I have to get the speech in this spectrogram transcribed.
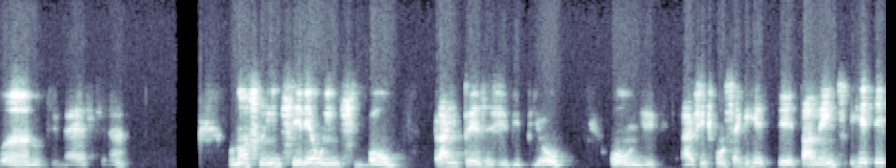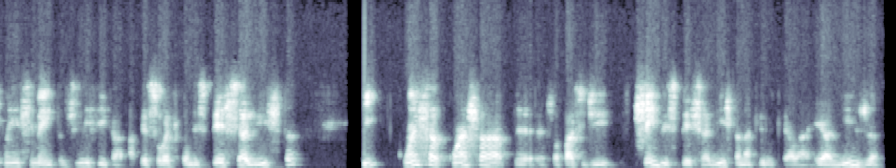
o ano, o trimestre, né? O nosso índice ele é um índice bom para empresas de BPO, onde a gente consegue reter talentos e reter conhecimento. Isso significa a pessoa vai ficando especialista e com essa com essa é, essa parte de sendo especialista naquilo que ela realiza,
